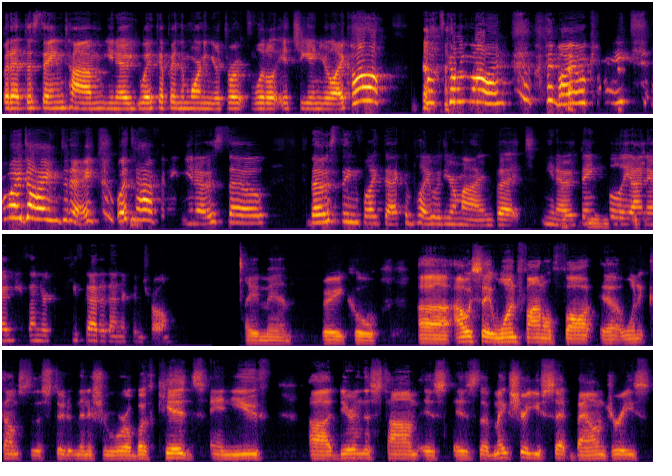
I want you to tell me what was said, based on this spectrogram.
But at the same time, you know, you wake up in the morning, your throat's a little itchy and you're like, "Oh, what's going on? Am I okay? Am I dying today? What's happening? You know, so those things like that can play with your mind. But you know, thankfully, I know he's under he's got it under control. Amen. Very cool. Uh, I would say one final thought uh, when it comes to the student ministry world, both kids and youth uh, during this time is is that make sure you set boundaries.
